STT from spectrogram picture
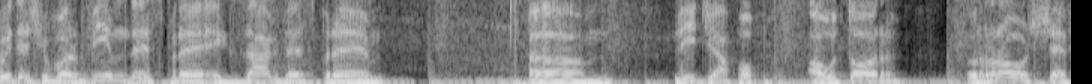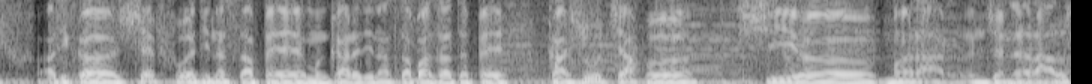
Uite, și vorbim despre, exact despre uh, Ligia Pop, autor raw chef, adică șef din asta pe mâncare din asta bazată pe caju, ceapă și uh, mărar în general.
